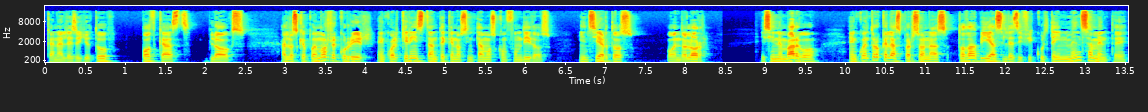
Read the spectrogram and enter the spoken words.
canales de YouTube, podcasts, blogs, a los que podemos recurrir en cualquier instante que nos sintamos confundidos, inciertos o en dolor. Y sin embargo, encuentro que a las personas todavía se les dificulta inmensamente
